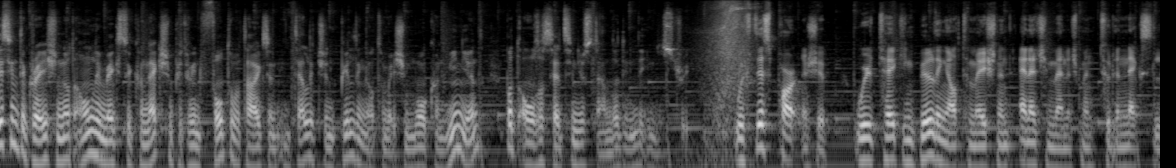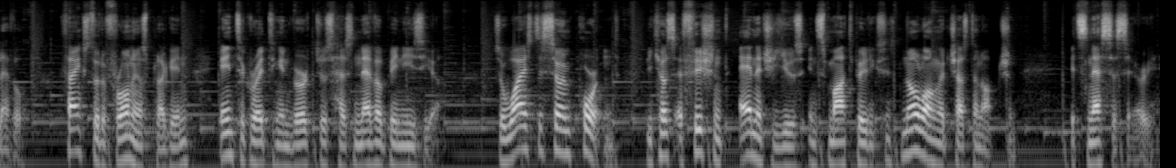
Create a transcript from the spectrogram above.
This integration not only makes the connection between photovoltaics and intelligent building automation more convenient, but also sets a new standard in the industry. With this partnership, we're taking building automation and energy management to the next level. Thanks to the Fronius plugin, integrating inverters has never been easier. So why is this so important? Because efficient energy use in smart buildings is no longer just an option, it's necessary.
